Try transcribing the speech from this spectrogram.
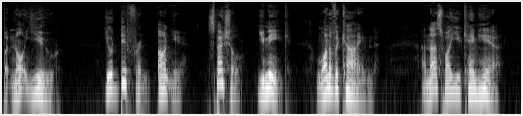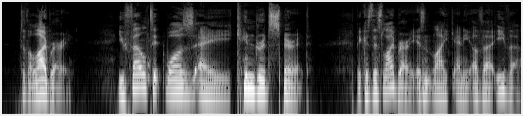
But not you. You're different, aren't you? Special, unique, one of a kind. And that's why you came here, to the library. You felt it was a kindred spirit. Because this library isn't like any other either.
